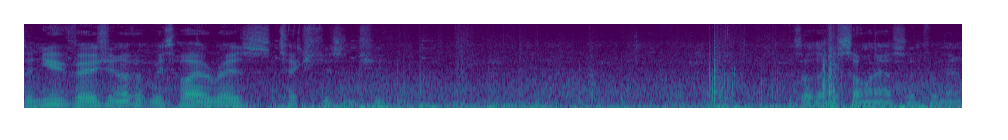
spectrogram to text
the new version of it with higher res textures and shit. I thought that was someone else then for a minute.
